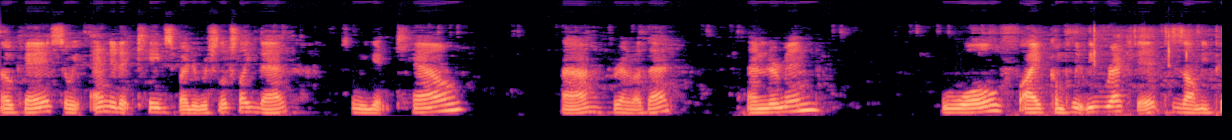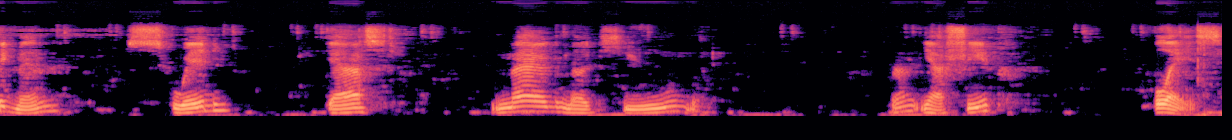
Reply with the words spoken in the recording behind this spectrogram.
Okay, so we ended at cave spider, which looks like that. So we get cow. Ah, forgot about that. Enderman. Wolf. I completely wrecked it. Zombie pigman. Squid. Ghast. Magma cube. Right? Yeah, sheep. Blaze.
